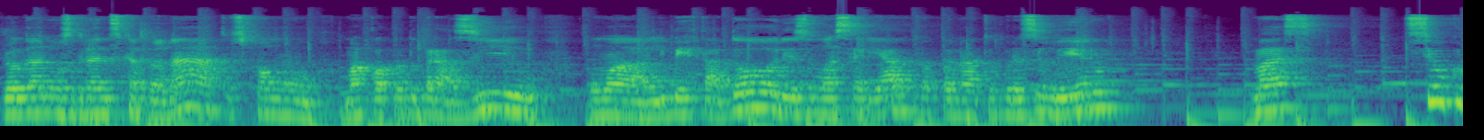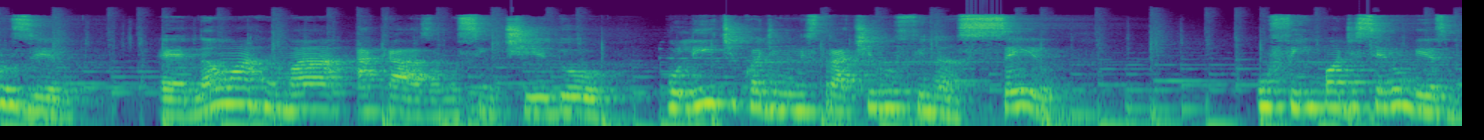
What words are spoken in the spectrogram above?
jogando os grandes campeonatos, como uma Copa do Brasil, uma Libertadores, uma Série A do Campeonato Brasileiro. Mas se o Cruzeiro é, não arrumar a casa no sentido político, administrativo, financeiro, o fim pode ser o mesmo.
